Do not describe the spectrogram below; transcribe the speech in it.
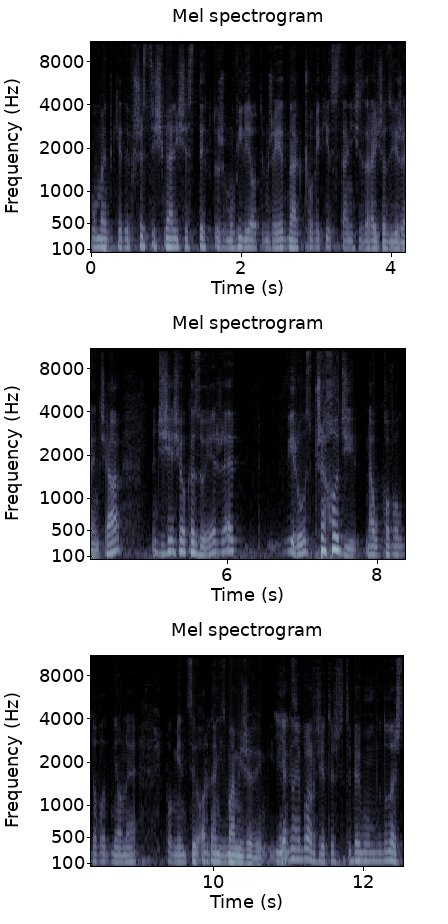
moment, kiedy wszyscy śmiali się z tych, którzy mówili o tym, że jednak człowiek jest w stanie się zarazić od zwierzęcia. No dzisiaj się okazuje, że wirus przechodzi naukowo udowodnione pomiędzy organizmami żywymi. Jak najbardziej, to jeszcze tylko jakbym mógł dodać.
